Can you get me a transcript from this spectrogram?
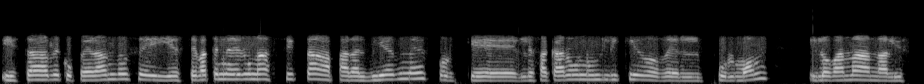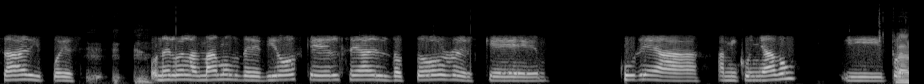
y está recuperándose y este va a tener una cita para el viernes porque le sacaron un líquido del pulmón y lo van a analizar y pues ponerlo en las manos de Dios que él sea el doctor el que cure a, a mi cuñado y pues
